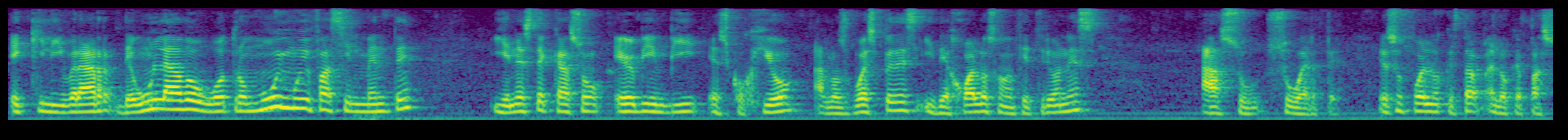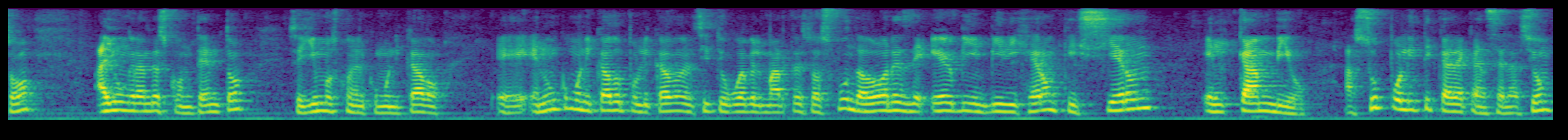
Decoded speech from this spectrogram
equilibrar de un lado u otro muy muy fácilmente y en este caso Airbnb escogió a los huéspedes y dejó a los anfitriones a su suerte. Eso fue lo que, está, lo que pasó. Hay un gran descontento. Seguimos con el comunicado. Eh, en un comunicado publicado en el sitio web el martes, los fundadores de Airbnb dijeron que hicieron el cambio a su política de cancelación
